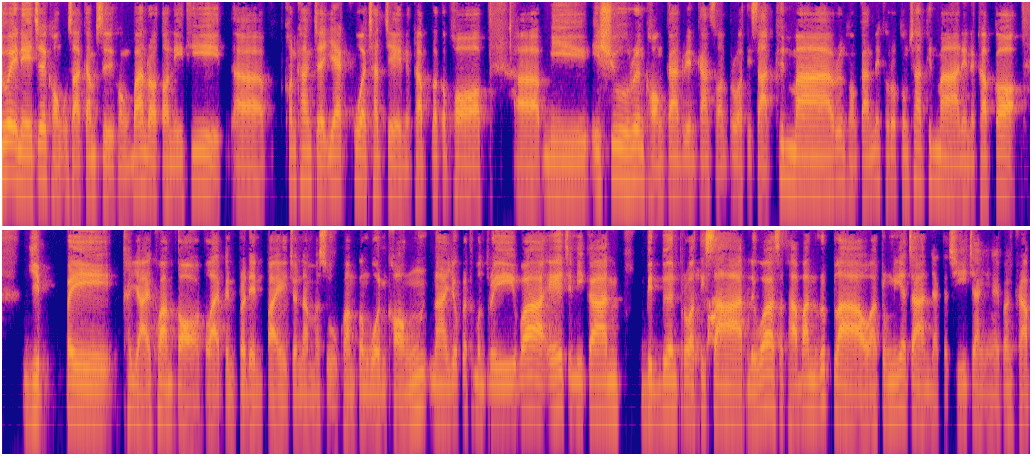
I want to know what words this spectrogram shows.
ด้วยเนเจอร์ของอุตสาหกรรมสื่อของบ้านเราตอนนี้ที่ค่อนข้างจะแยกขั้วชัดเจนนะครับ แล้วก็พออมีอิชชูเรื่องของการเรียนการสอนประวัติศาสตร์ขึ้นมา เรื่องของการไม่เคารพธงชาติขึ้นมาเนี่ยนะครับ ก็หยิบไปขยายความต่อกลายเป็นประเด็นไป จนนำมาสู่ความกังวลของนายกรัฐมนตรีว่าเอ๊จะมีการบิดเบือนประวัติศาสตร์ หรือว่าสถาบันหรือเปล่า ตรงนี้อาจารย์อยากจะชี้แจงยังไงบ้างครับ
